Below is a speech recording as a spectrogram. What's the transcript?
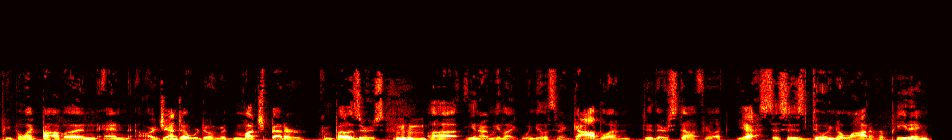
people like Bava and, and Argento were doing with much better composers. Uh, you know, I mean, like when you listen to Goblin do their stuff, you're like, yes, this is doing a lot of repeating,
